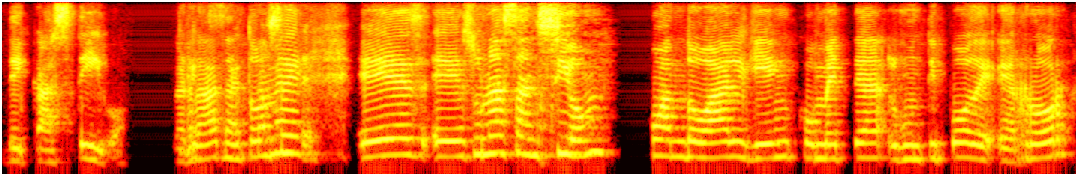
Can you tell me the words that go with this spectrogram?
de castigo, ¿verdad? Entonces, es, es una sanción cuando alguien comete algún tipo de error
